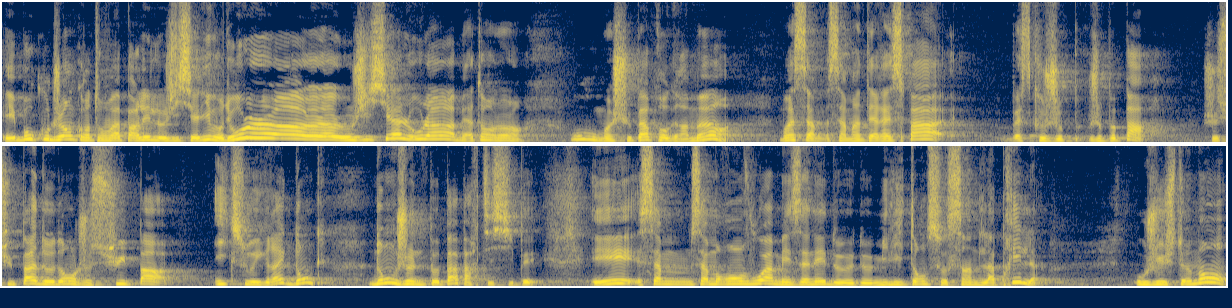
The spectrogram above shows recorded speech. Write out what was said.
Et beaucoup de gens, quand on va parler de logiciel libre, disent Oh là là, logiciel, oh là, mais attends, non, non. Ouh, moi je suis pas programmeur, moi ça, ça m'intéresse pas parce que je ne peux pas. Je suis pas dedans, je suis pas X ou Y, donc, donc je ne peux pas participer. Et ça, me renvoie à mes années de, militance au sein de l'April, où justement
